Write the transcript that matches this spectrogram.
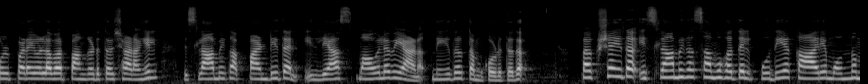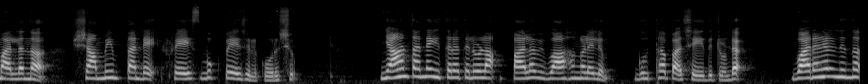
ഉൾപ്പെടെയുള്ളവർ പങ്കെടുത്ത ചടങ്ങിൽ ഇസ്ലാമിക പണ്ഡിതൻ ഇല്യാസ് മൗലവിയാണ് നേതൃത്വം കൊടുത്തത്. പക്ഷേ ഇത് ഇസ്ലാമിക സമൂഹത്തിൽ പുതിയ കാര്യമൊന്നുമല്ലെന്ന് ഷമീം തന്റെ ഫേസ്ബുക്ക് പേജിൽ കുറിച്ചു. ഞാൻ തന്നെ ഇത്തരത്തിലുള്ള പല വിവാഹങ്ങളിലും ഗുദ്ധപ്പ ചെയ്തിട്ടുണ്ട്. വരനിൽ നിന്ന്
